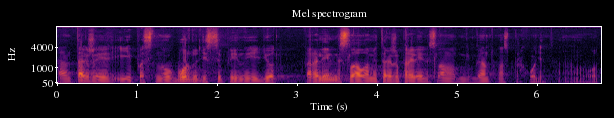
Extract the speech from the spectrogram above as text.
А, Также и по сноуборду дисциплины идет параллельный слалом, и также параллельный слалом гигант у нас проходит. Вот.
